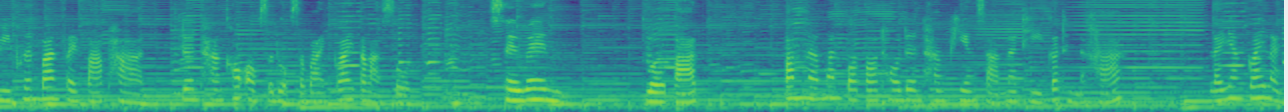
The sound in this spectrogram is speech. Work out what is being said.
มีเพื่อนบ้านไฟฟ้าผ่าน เดินทางเข้าออกสะดวกสบายใกล้ตลาดสดเซเว่นโลตัสปั๊มน้ำมันปตทเดินทางเพียง 3 นาทีก็ถึงนะคะ และยังใกล้แหล่ง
